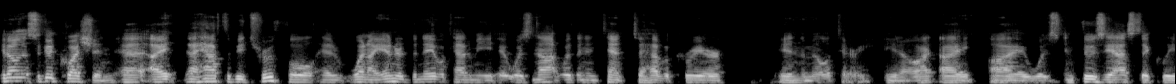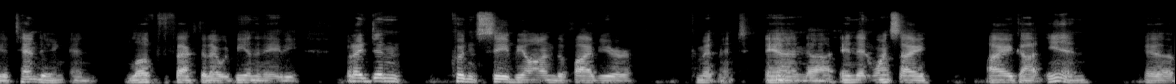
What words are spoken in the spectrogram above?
You know, that's a good question. Uh, I I have to be truthful. And when I entered the Naval Academy, it was not with an intent to have a career in the military. You know, I I, I was enthusiastically attending and loved the fact that I would be in the Navy, but I didn't couldn't see beyond the five year commitment. And uh, and then once I I got in, uh,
